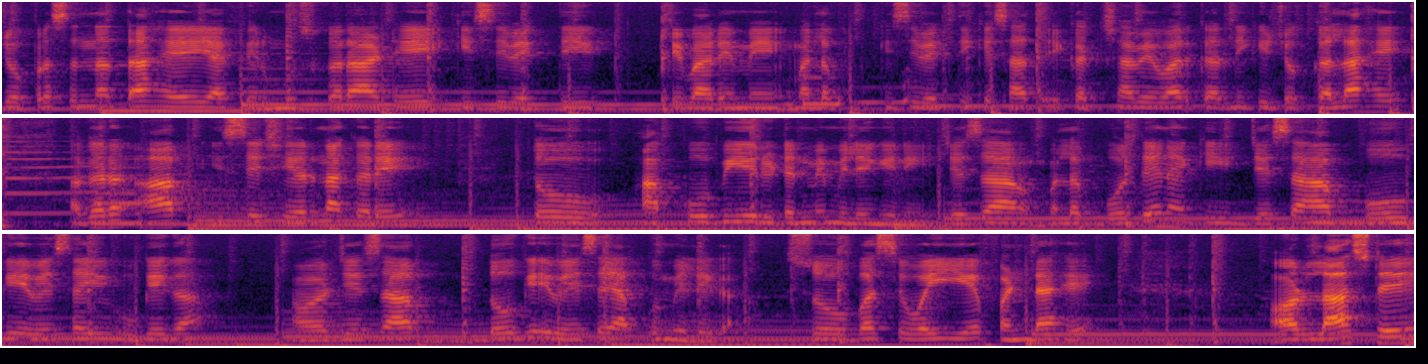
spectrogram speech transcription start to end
जो प्रसन्नता है या फिर मुस्कुराहट है किसी व्यक्ति के बारे में मतलब किसी व्यक्ति के साथ एक अच्छा व्यवहार करने की जो कला है अगर आप इससे शेयर ना करें तो आपको भी ये रिटर्न में मिलेगी नहीं। जैसा मतलब बोलते हैं ना कि जैसा आप बोगे वैसा ही उगेगा और जैसा आप दोगे वैसा ही आपको मिलेगा। सो so, बस वही ये फंडा है। और लास्ट है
